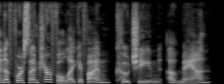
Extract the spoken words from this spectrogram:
and of course, I'm careful. Like if I'm coaching a man,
